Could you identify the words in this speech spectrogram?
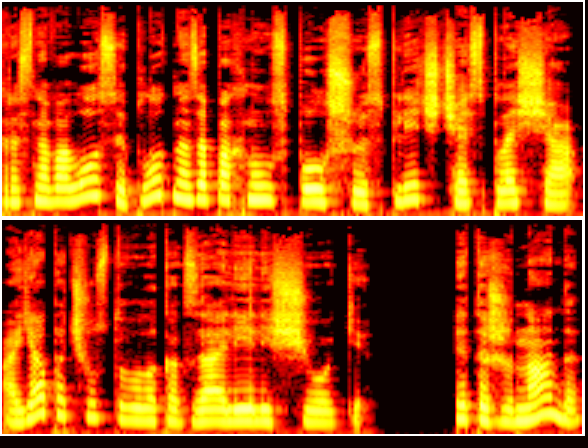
Красноволосый плотно запахнул сползшую с плеч часть плаща, а я почувствовала, как заолели щеки. Это же надо!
